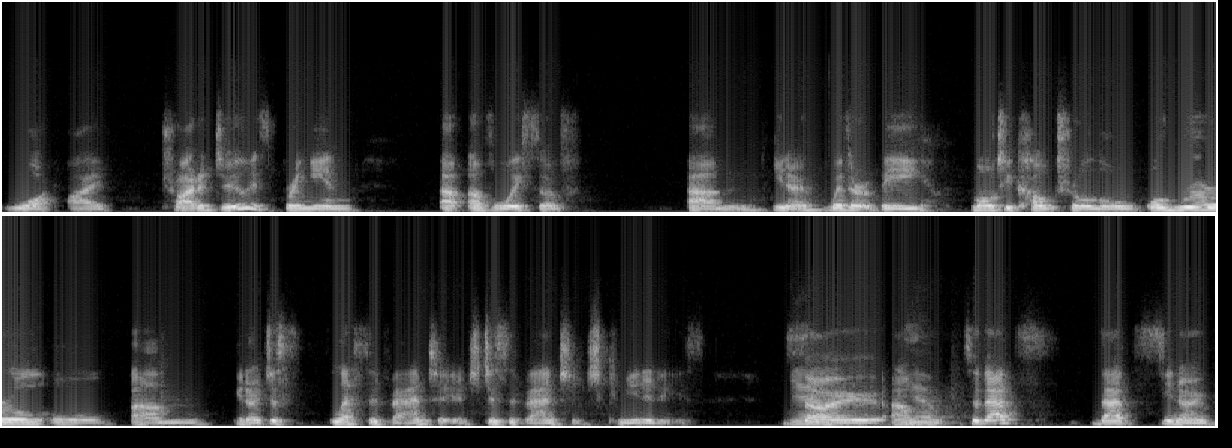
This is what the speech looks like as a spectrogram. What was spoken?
what I try to do is bring in a, a voice of um, you know whether it be multicultural or, or rural or um, you know just less advantaged disadvantaged communities. Yeah. So um, yeah. so that's that's you know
